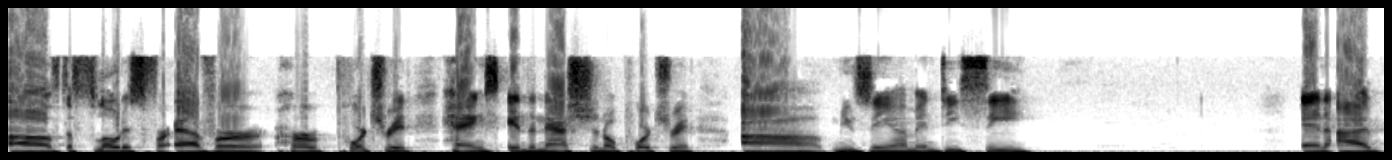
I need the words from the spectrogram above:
of The Float is Forever. Her portrait hangs in the National Portrait uh, Museum in DC. And I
